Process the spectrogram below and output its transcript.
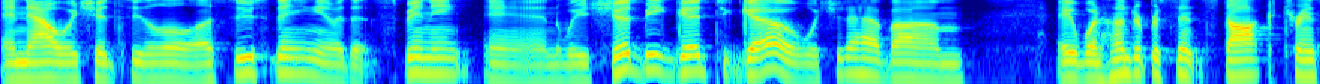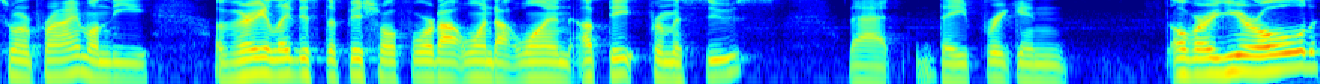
And now we should see the little ASUS thing with it spinning. And we should be good to go. We should have um, a 100% stock Transformer Prime on the very latest official 4.1.1 update from ASUS that they freaking over a year old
